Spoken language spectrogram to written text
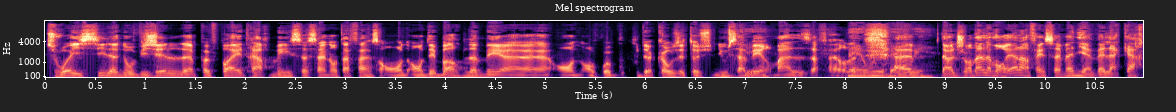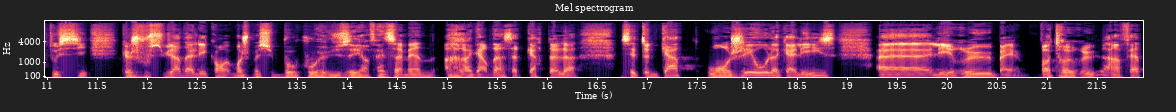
tu vois ici, là, nos vigiles ne peuvent pas être armés. Ça, c'est une autre affaire. On, déborde, là, mais on, on, voit beaucoup de cas aux États-Unis où ça vire mal, ces affaires-là. Ben oui, ben oui. Dans le journal de Montréal, en fin de semaine, il y avait la carte aussi que je vous suggère d'aller... Moi, je me suis beaucoup amusé en fin de semaine en regardant cette carte-là. C'est une carte où on géolocalise euh, les rues, ben votre rue en fait,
